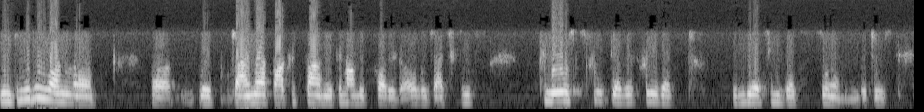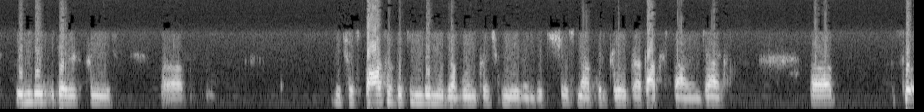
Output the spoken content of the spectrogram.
including on uh, uh, the China-Pakistan economic corridor, which actually flows through territory that India sees as own, which is Indian territory, uh, which was part of the Kingdom of Jammu and Kashmir and which is now controlled by Pakistan and China. Uh, so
